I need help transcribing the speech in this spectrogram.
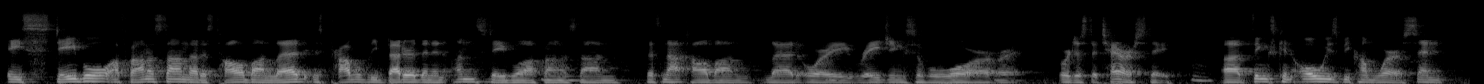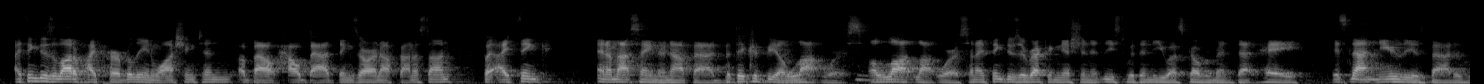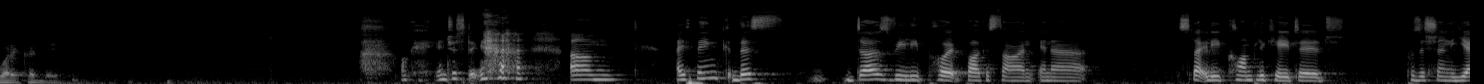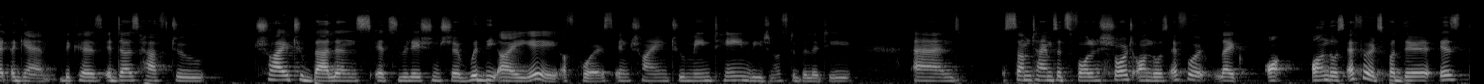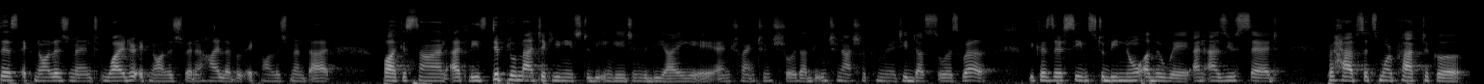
a stable Afghanistan that is Taliban led is probably better than an unstable Afghanistan mm. that's not Taliban led or a raging civil war or or just a terror state. Mm. Uh, things can always become worse. And I think there's a lot of hyperbole in Washington about how bad things are in Afghanistan. But I think, and I'm not saying they're not bad, but they could be a lot worse, mm. a lot, lot worse. And I think there's a recognition, at least within the US government, that, hey, it's not nearly as bad as what it could be. Okay, interesting. um, I think this does really put Pakistan in a slightly complicated position yet again because it does have to try to balance its relationship with the IEA, of course, in trying to maintain regional stability. And sometimes it's fallen short on those effort, like on, on those efforts, but there is this acknowledgement, wider acknowledgement, and high level acknowledgement that Pakistan, at least diplomatically, needs to be engaging with the IEA and trying to ensure that the international community does so as well, because there seems to be no other way. And as you said, perhaps it's more practical,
